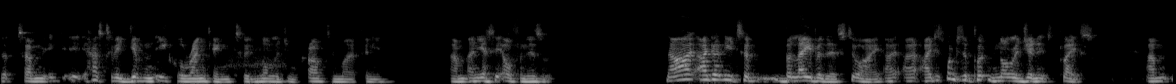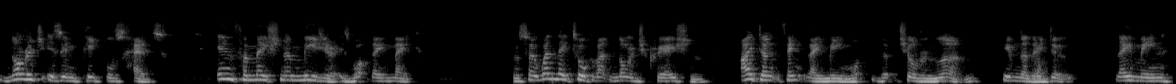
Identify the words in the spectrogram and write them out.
that um, it, it, has to be given equal ranking to knowledge and craft, in my opinion. Um, and yet it often isn't. Now, I, I, don't need to belabor this, do I? I? I just wanted to put knowledge in its place. Um, knowledge is in people's heads information and media is what they make. And so when they talk about knowledge creation, I don't think they mean what that children learn, even though they do. They mean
